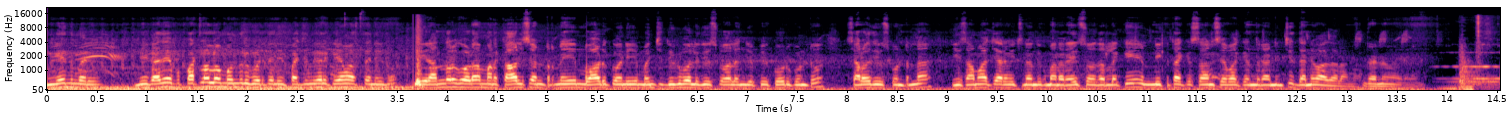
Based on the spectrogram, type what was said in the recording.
ఇంకేంది మరి? నీకు అదే పొట్లలో మందులు కొడితే నీకు పద్దెనిమిది వేలకి ఏమొస్తాయి నీకు? మీరందరూ కూడా మన కాల్ సెంటర్ని వాడుకొని మంచి దిగుబడులు తీసుకోవాలని చెప్పి కోరుకుంటూ సెలవు తీసుకుంటున్నా. ఈ సమాచారం ఇచ్చినందుకు మన రైతు సోదరులకి మిగతా కిసాన్ సేవా కేంద్రం నుంచి ధన్యవాదాలు అన్న. ధన్యవాదాలు.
